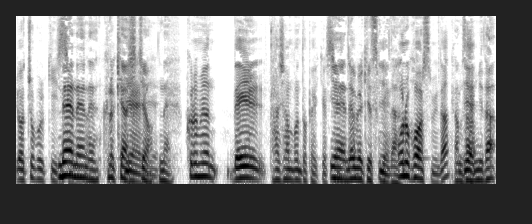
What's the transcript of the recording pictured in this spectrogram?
여쭤볼 게 있습니다. 네네네 그렇게 하시죠. 예, 예. 네. 그러면 내일 다시 한번 더 뵙겠습니다. 예, 내일 뵙겠습니다. 예, 오늘 고맙습니다. 감사합니다.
